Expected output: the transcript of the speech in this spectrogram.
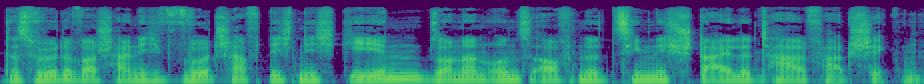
Das würde wahrscheinlich wirtschaftlich nicht gehen, sondern uns auf eine ziemlich steile Talfahrt schicken.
